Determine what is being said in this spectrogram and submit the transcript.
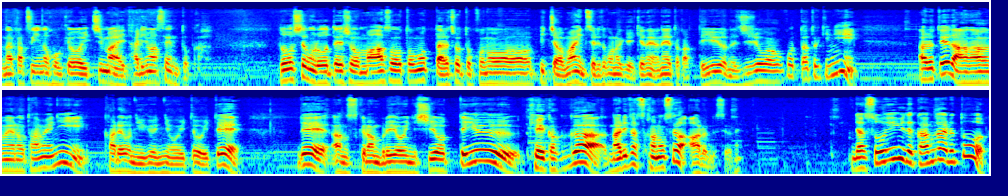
中継ぎの補強1枚足りませんとかどうしてもローテーションを回そうと思ったらちょっとこのピッチャーを前に連れてこなきゃいけないよねとかっていうような事情が起こった時にある程度穴埋めのために彼を2軍に置いておいてであのスクランブル要員にしようっていう計画が成り立つ可能性はあるんですよね。だそういう意味で考えると、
